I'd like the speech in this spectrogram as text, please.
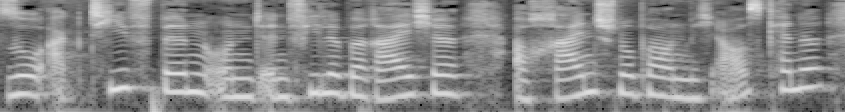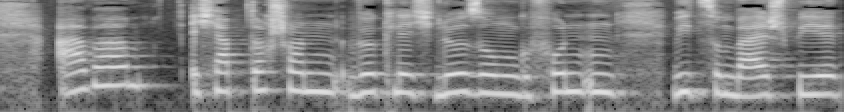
so aktiv bin und in viele Bereiche auch reinschnupper und mich auskenne. Aber ich habe doch schon wirklich Lösungen gefunden, wie zum Beispiel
